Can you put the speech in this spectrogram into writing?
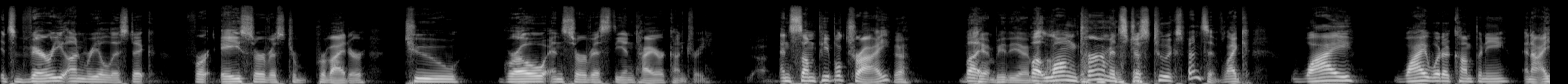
it's very unrealistic for a service to provider to grow and service the entire country. And some people try, Yeah. You but can't be the but long term it's just too expensive. Like why why would a company and I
